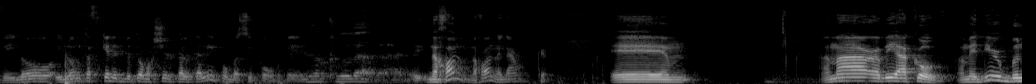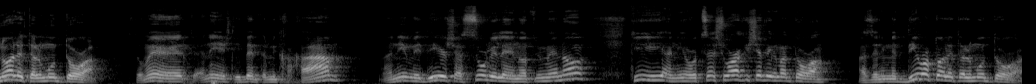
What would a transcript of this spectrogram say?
והיא לא, לא מתפקדת בתור מכשיר כלכלי פה בסיפור. היא לא כלולה. נכון, נכון לגמרי, כן. אמר רבי יעקב, המדיר בנו לתלמוד תורה. זאת אומרת, אני יש לי בן תלמיד חכם, אני מדיר שאסור לי ליהנות ממנו, כי אני רוצה שהוא רק יישב וילמד תורה. אז אני מדיר אותו לתלמוד תורה.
